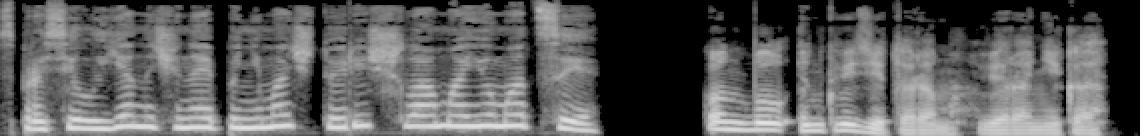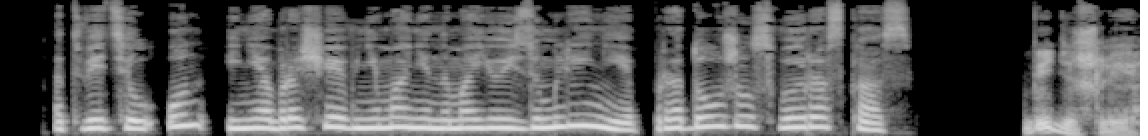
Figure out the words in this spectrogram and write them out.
спросил я, начиная понимать, что речь шла о моем отце. Он был инквизитором, Вероника. Ответил он и, не обращая внимания на мое изумление, продолжил свой рассказ. Видишь ли,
